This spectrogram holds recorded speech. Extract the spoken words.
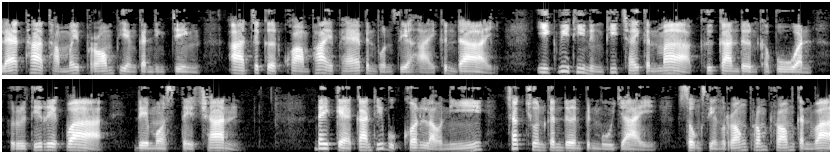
และถ้าทำไม่พร้อมเพียงกันจริง ๆ อาจจะเกิดความพ่ายแพ้เป็นผลเสียหายขึ้นได้ อีกวิธีหนึ่งที่ใช้กันมากคือการเดินขบวน หรือที่เรียกว่า demonstration ได้แก่การที่บุคคลเหล่านี้ ชักชวนกันเดินเป็นหมู่ใหญ่ ส่งเสียงร้องพร้อม ๆ กันว่า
